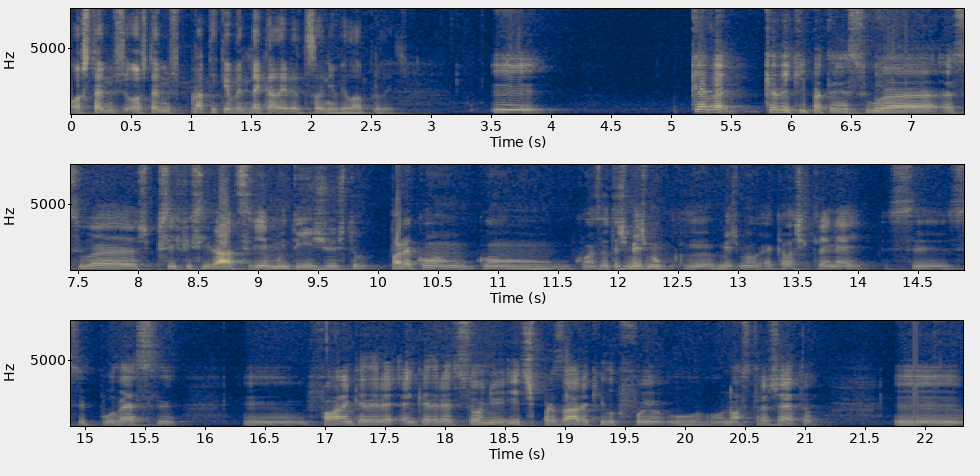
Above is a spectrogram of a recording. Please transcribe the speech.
ou, estamos, ou estamos praticamente na cadeira de em Vilar Perdizes? Uh, cada, cada equipa tem a sua, a sua especificidade. Seria muito injusto para com, com, com as outras, mesmo, que, mesmo aquelas que treinei, se, se pudesse eh, falar em cadeira, em cadeira de sonho e desprezar aquilo que foi o, o nosso trajeto, eh,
